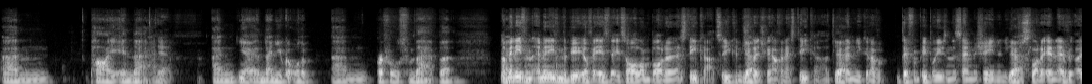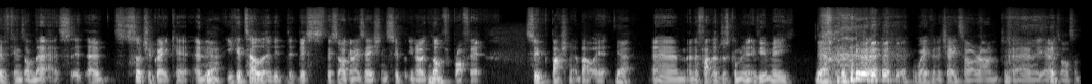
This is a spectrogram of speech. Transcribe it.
um Pi in there, Yeah. and you know, and then you've got all the um peripherals from there. But I mean, even I mean, even the beauty of it is that it's all on board an SD card, so you can just Yeah. literally have an SD card, Yeah. and you could have different people using the same machine, and you Yeah. can just slot it in. Every, everything's on there. It's it, uh, such a great kit, and you could tell that th- th- this this organization, super, you know, non for profit, super passionate about it. Yeah. Um, and the fact they'll just come and interview me, yeah, waving a chainsaw around, um, yeah, it's awesome.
